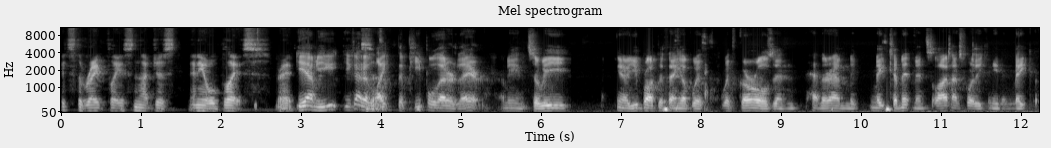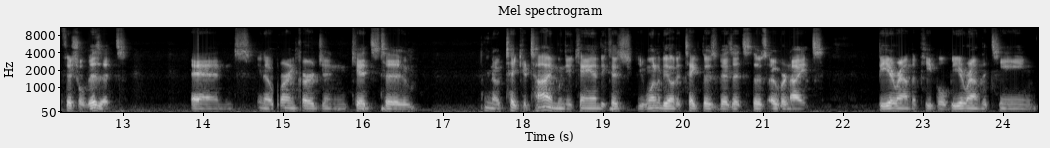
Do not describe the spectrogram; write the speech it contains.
it's the right place, not just any old place, right? Yeah, I mean, you, you got to so. like the people that are there. I mean, so we, you know, you brought the thing up with with girls and they're having to make commitments a lot of times before they can even make official visits, and you know, we're encouraging kids to, you know, take your time when you can because you want to be able to take those visits, those overnights, be around the people, be around the team,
